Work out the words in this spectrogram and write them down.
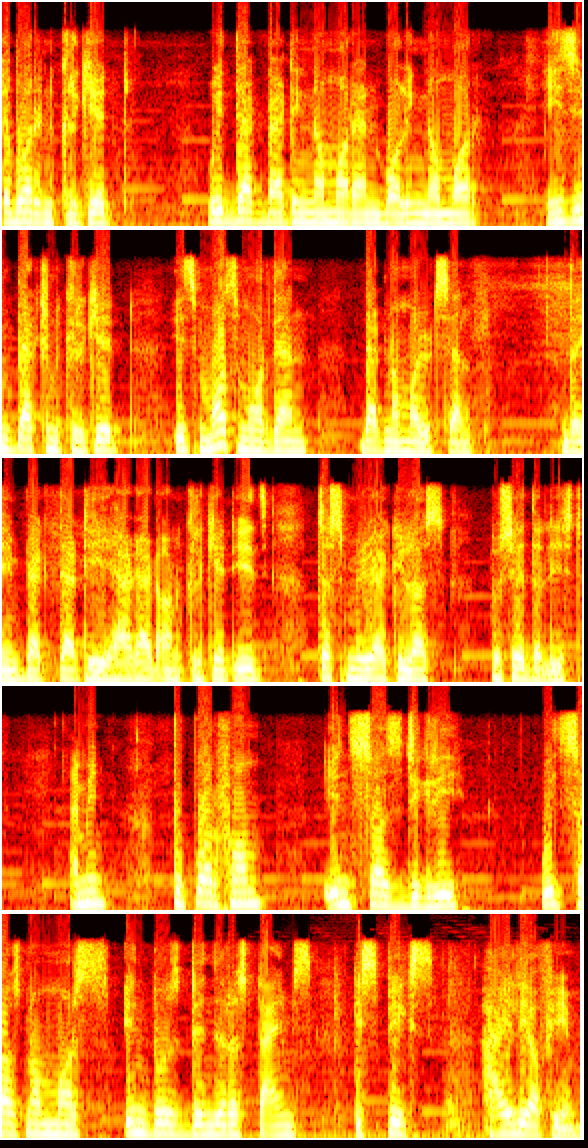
ever in cricket, with that batting number and bowling number, his impact in cricket is much more than that number itself. The impact that he had had on cricket is just miraculous to say the least. I mean, to perform in such degree with such numbers in those dangerous times speaks highly of him.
